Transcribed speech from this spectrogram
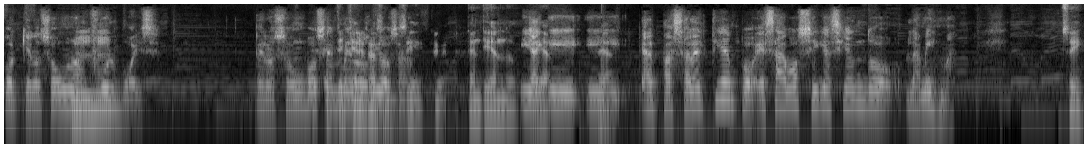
porque no son unos full voice, pero son voces razón, melodiosas. sí, sí, te entiendo. Y, Ya. y- y al pasar el tiempo, esa voz sigue siendo la misma. Sí,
